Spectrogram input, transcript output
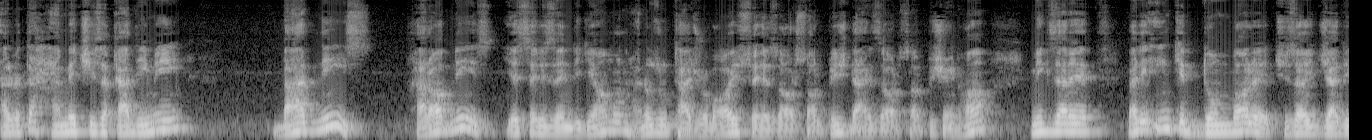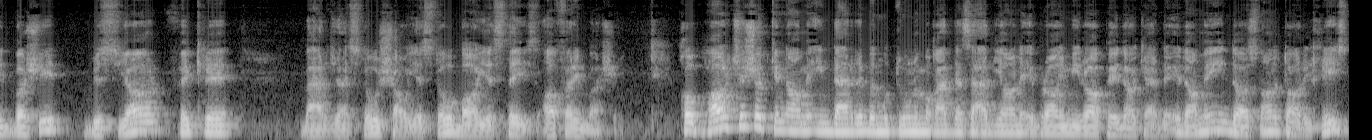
البته همه چیز قدیمی بد نیست خراب نیست. یه سری زندگی همون هنوز رو تجربه های سه هزار سال پیش ده هزار سال پیش اینها میگذره. ولی اینکه دنبال چیزهای جدید باشید بسیار فکر برجسته و شایسته و بایسته است. آفرین باشه خب حال چه شد که نام این دره به متون مقدس ادیان ابراهیمی را پیدا کرده؟ ادامه این داستان تاریخی است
